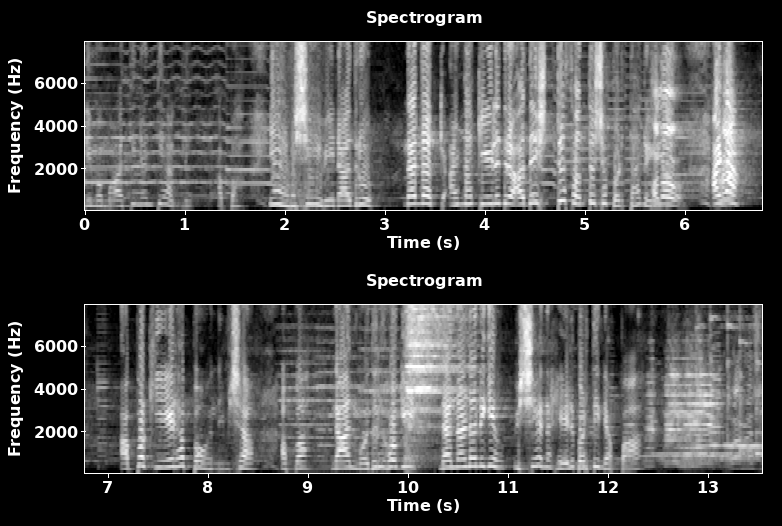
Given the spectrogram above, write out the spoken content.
ನಿಮ್ಮ ಮಾತಿನಂತೆ ಆಗ್ಲಿ. ಅಪ್ಪ ಈ ವಿಷಯವೇನಾದ್ರೂ ನನ್ನ ಕ- ಅಣ್ಣ ಕೇಳಿದ್ರೆ ಅದೆಷ್ಟು ಸಂತೋಷ ಪಡ್ತಾನೆ. ಹಲೋ, ಅಣ್ಣ ಅಪ್ಪ ಕೇಳಪ್ಪ ಒಂದು ನಿಮಿಷ. ಅಪ್ಪ ನಾನು ಮೊದಲು ಹೋಗಿ ನನ್ನ ಅಣ್ಣನಿಗೆ ವಿಷಯನ ಹೇಳಿ ಬರ್ತೀನಿ ಅಪ್ಪ. ರಮೇಶ್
